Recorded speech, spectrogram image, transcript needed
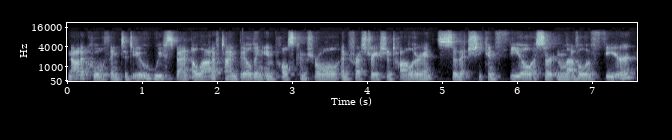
not a cool thing to do. We've spent a lot of time building impulse control and frustration tolerance so that she can feel a certain level of fear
